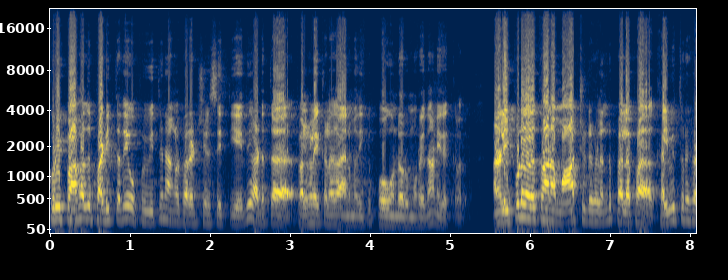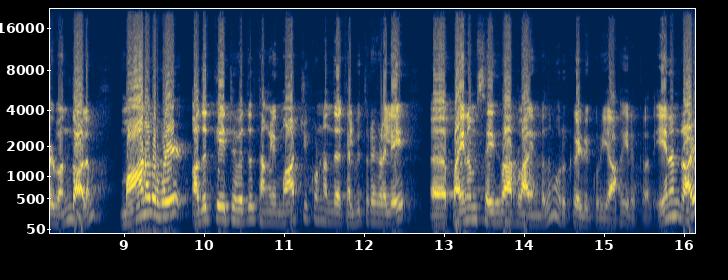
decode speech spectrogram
குறிப்பாக அது படித்ததை ஒப்புவித்து நாங்கள் பரீட்சையில் சித்தி அடுத்த பல்கலைக்கழக அனுமதிக்கு போகின்ற ஒரு முறைதான் இருக்கிறது. ஆனால் இப்பொழுது அதற்கான மாற்றீடுகள் என்று பல ப- கல்வித்துறைகள் வந்தாலும் மாணவர்கள் அதற்கேற்ற விதத்தில் தங்களை மாற்றிக்கொண்டு அந்த கல்வித்துறைகளிலே பயணம் செய்கிறார்களா என்பதும் ஒரு கேள்விக்குறியாக இருக்கிறது. ஏனென்றால்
